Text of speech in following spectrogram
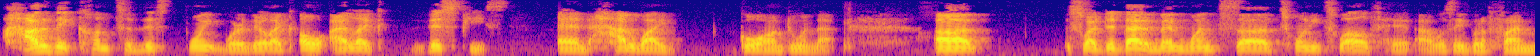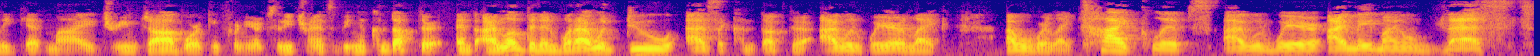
how do they come to this point where they're like, oh, I like this piece, and how do I go on doing that? Uh, so I did that, and then once uh, 2012 hit, I was able to finally get my dream job working for New York City Transit, being a conductor, and I loved it. And what I would do as a conductor, I would wear like, I would wear like tie clips. I would wear, I made my own vest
